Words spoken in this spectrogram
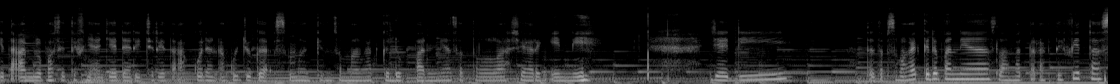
Kita ambil positifnya aja dari cerita aku dan aku juga semakin semangat ke depannya setelah sharing ini. Jadi, tetap semangat ke depannya. Selamat beraktivitas.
